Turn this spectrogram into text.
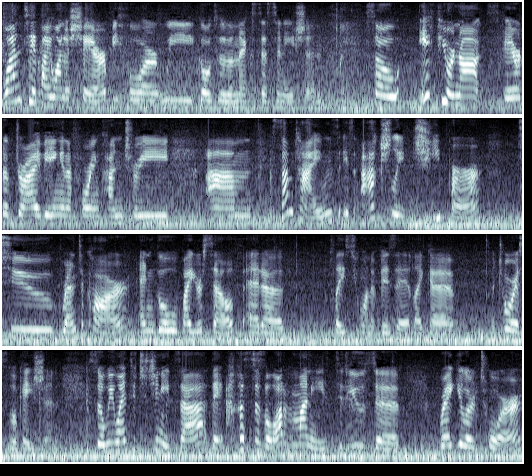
One tip I want to share before we go to the next destination. So, if you're not scared of driving in a foreign country, um, sometimes it's actually cheaper to rent a car and go by yourself at a place you want to visit, like a, a tourist location. So, we went to Chichen Itza. They asked us a lot of money to use the regular tour,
